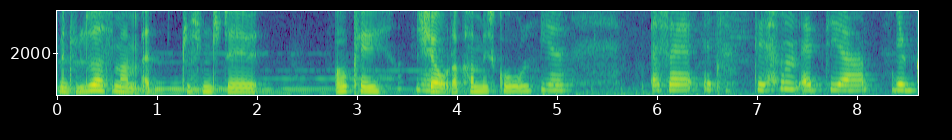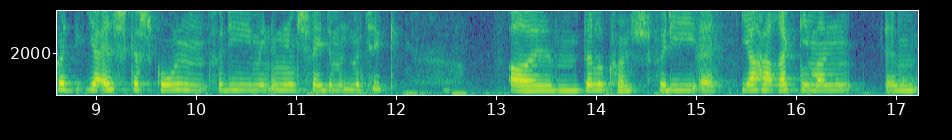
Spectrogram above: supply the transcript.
Men du lyder som om, at du synes, det er okay, sjovt at komme i skole. Ja, Altså, det er sådan, at jeg, jeg, godt, jeg elsker skolen, fordi min yndlingsfag det er matematik og øhm, billedkunst, fordi at jeg har rigtig mange øhm,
